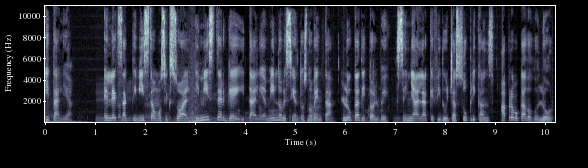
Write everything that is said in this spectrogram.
Italia. El ex activista homosexual y Mr. Gay Italia 1990, Luca Di Tolbe, señala que Fiducia Supplicans ha provocado dolor,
